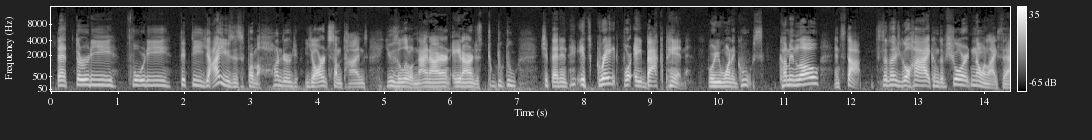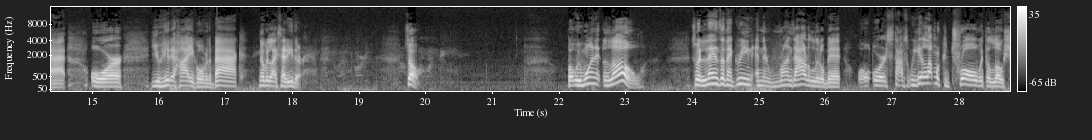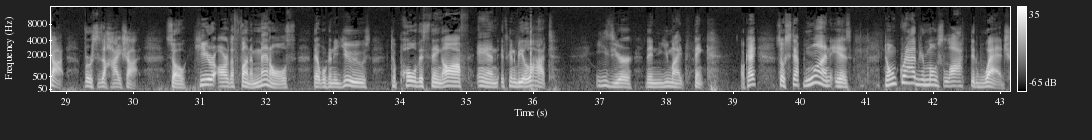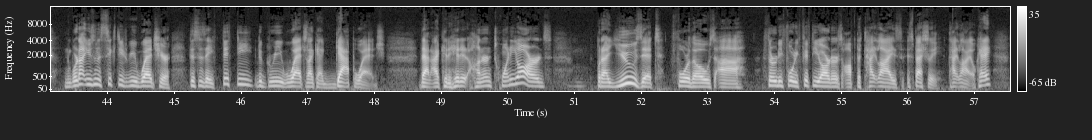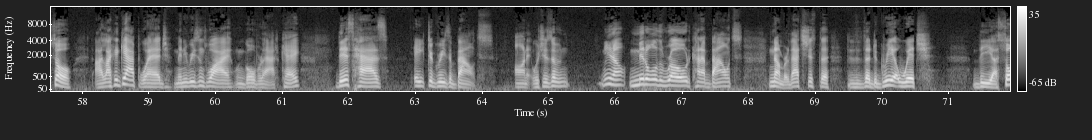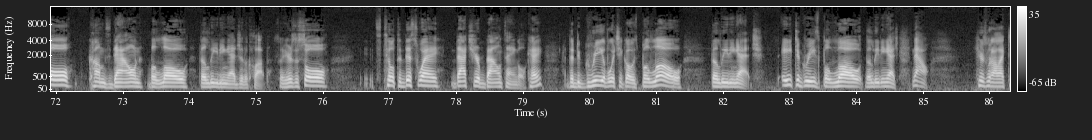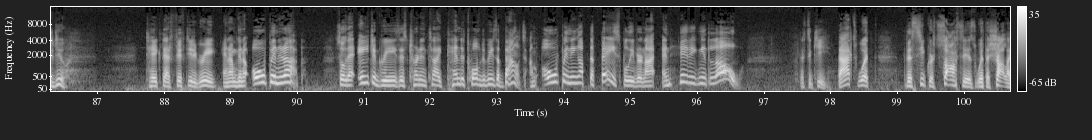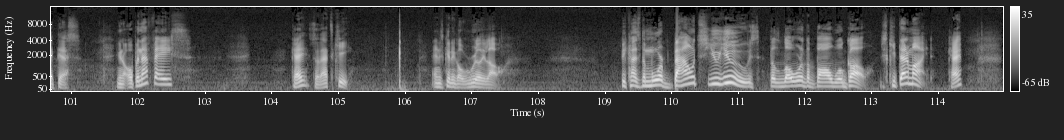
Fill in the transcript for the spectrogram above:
that 30, 40, 50, I use this from 100 yards sometimes. Use a little nine iron, eight iron, just doo, doo, doo, chip that in. It's great for a back pin where you want to come in low and stop Sometimes you go high, it comes up short. No one likes that. Or you hit it high, you go over the back. Nobody likes that either. So, but we want it low so it lands on that green and then runs out a little bit or, or stops. We get a lot more control with a low shot versus a high shot. So here are the fundamentals that we're gonna use to pull this thing off and it's gonna be a lot easier than you might think, okay? So step one is don't grab your most lofted wedge. We're not using a 60 degree wedge here. This is a 50 degree wedge, like a gap wedge, that I can hit it 120 yards, but I use it for those uh, 30, 40, 50 yarders off the tight lies, especially tight lie, okay? So I like a gap wedge, many reasons why, we can go over that, okay? This has eight degrees of bounce on it, which is a, you know, middle of the road kind of bounce number. That's just the, the degree at which the uh, sole comes down below the leading edge of the club. So here's the sole, it's tilted this way, that's your bounce angle, okay? The degree of which it goes below the leading edge, eight degrees below the leading edge. Now, here's what I like to do. Take that 50 degree and I'm gonna open it up. So that eight degrees is turned into like 10 to 12 degrees of bounce. I'm opening up the face, believe it or not, and hitting it low. That's the key. That's what the secret sauce is with a shot like this. You're gonna open that face. Okay, so that's key. And it's gonna go really low. Because the more bounce you use, the lower the ball will go. Just keep that in mind, okay?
